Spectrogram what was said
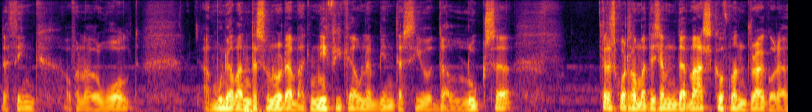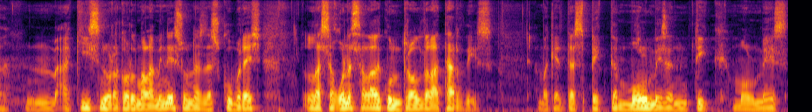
The Think of Another World, amb una banda sonora magnífica, una ambientació del luxe, Tres quarts del mateix amb The Mask of Mandragora. Mm, aquí, si no recordo malament, és on es descobreix la segona sala de control de la TARDIS, amb aquest aspecte molt més antic, molt més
